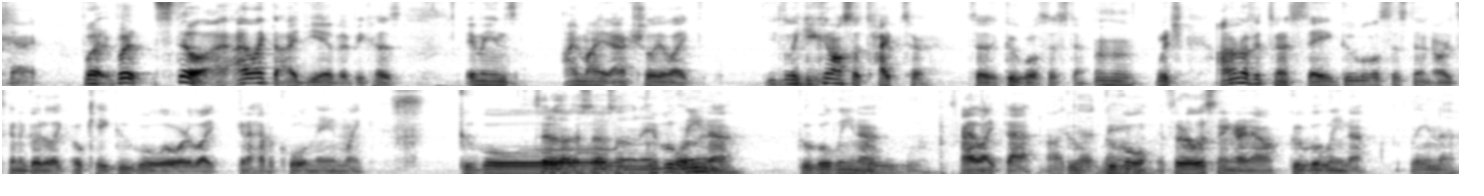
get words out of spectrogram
okay. but but still, I, I like the idea of it because it means I might actually like like you can also type to to Google Assistant, Mm-hmm. which I don't know if it's gonna stay Google Assistant or it's gonna go to like OK Google or like gonna have a cool name like Google So there's- so there's name Google Lena. Google Lena. Ooh, I like that. I like Goo- that. Google, if they're listening right now, Google Lena. Lena.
